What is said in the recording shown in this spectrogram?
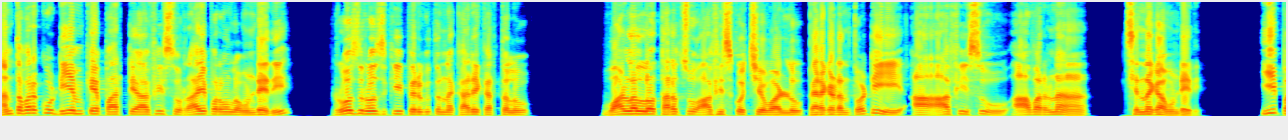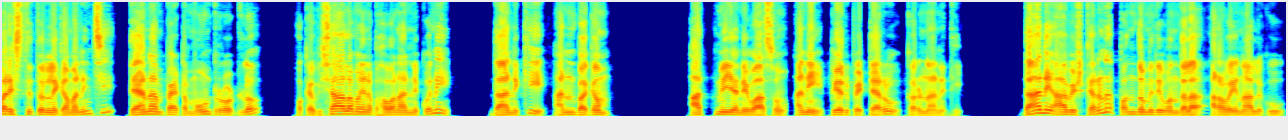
అంతవరకు డిఎంకే పార్టీ ఆఫీసు రాయపురంలో ఉండేది. రోజురోజుకీ పెరుగుతున్న కార్యకర్తలు వాళ్ళల్లో తరచూ ఆఫీసుకొచ్చేవాళ్ళు పెరగడంతోటి ఆ ఆఫీసు ఆవరణ చిన్నగా ఉండేది. ఈ పరిస్థితుల్ని గమనించి తేనాంపేట మౌంట్ రోడ్లో ఒక విశాలమైన భవనాన్ని కొని దానికి అన్బగం ఆత్మీయ నివాసం అని పేరు పెట్టారు కరుణానిధి. దాని ఆవిష్కరణ పంతొమ్మిది వందల అరవై నాలుగు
